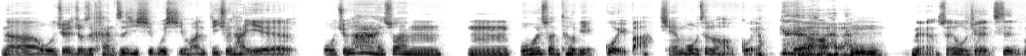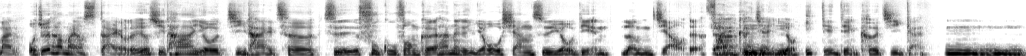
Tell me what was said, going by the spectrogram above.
那我觉得就是看自己喜不喜欢。的确，它也，我觉得它还算，嗯，不会算特别贵吧。现在摩托车都好贵哦。对啊，嗯，对，所以我觉得是蛮，我觉得它蛮有 style 的。尤其它有几台车是复古风格，它那个油箱是有点棱角的，反而看起来有一点点科技感。嗯嗯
